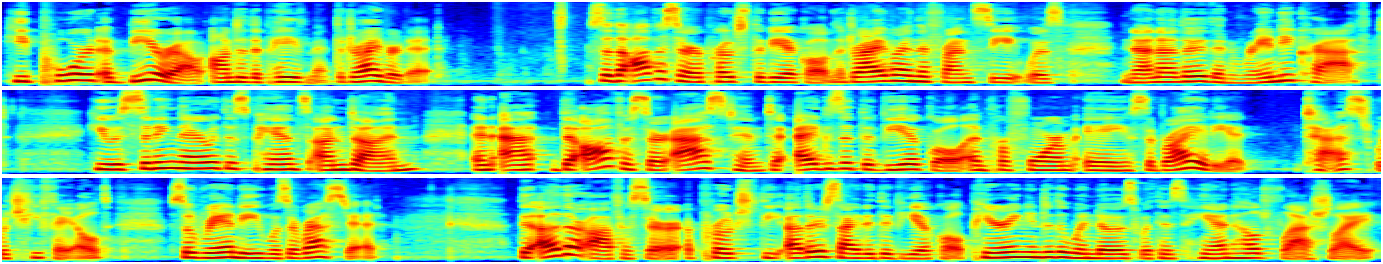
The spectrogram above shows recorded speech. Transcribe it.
he poured a beer out onto the pavement. The driver did. So the officer approached the vehicle, and the driver in the front seat was none other than Randy Kraft. He was sitting there with his pants undone, and the officer asked him to exit the vehicle and perform a sobriety test, which he failed. So Randy was arrested. The other officer approached the other side of the vehicle, peering into the windows with his handheld flashlight,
